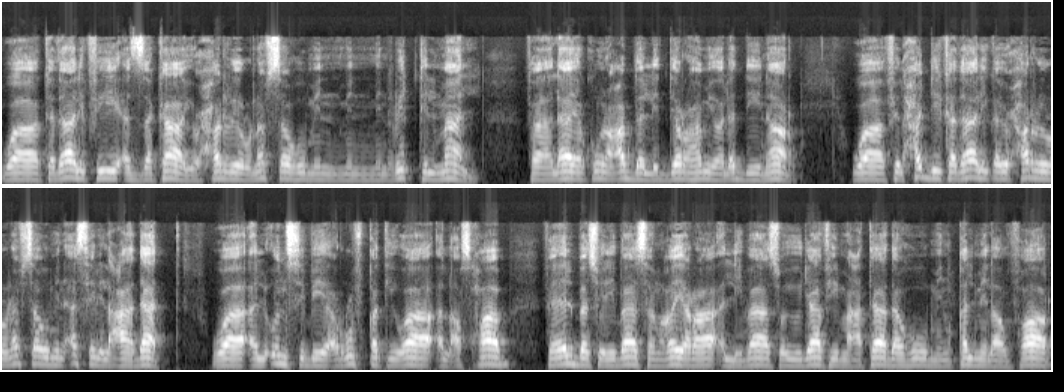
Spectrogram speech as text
وكذلك في الزكاة يحرر نفسه من من من رق المال فلا يكون عبدا للدرهم ولا الدينار. وفي الحج كذلك يحرر نفسه من أسر العادات والأنس بالرفقة والأصحاب فيلبس لباسا غير اللباس ويجافي ما اعتاده من قلم الأظفار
